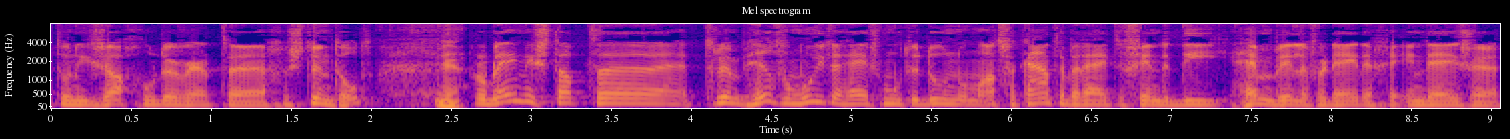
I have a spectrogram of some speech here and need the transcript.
toen hij zag hoe er werd gestunteld. Ja. Het probleem is dat Trump heel veel moeite heeft moeten doen om advocaten bereid te vinden die hem willen verdedigen in deze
